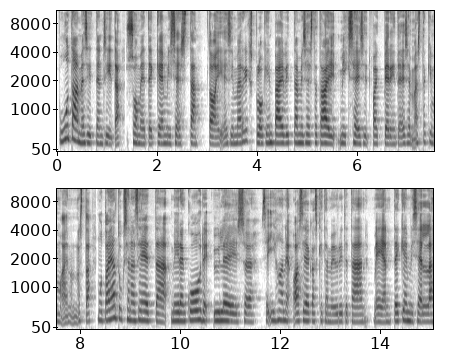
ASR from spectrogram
Puhutaan me sitten siitä sometekemisestä tai esimerkiksi blogin päivittämisestä tai miksei sitten vaikka perinteisemmästäkin mainonnasta. Mutta ajatuksena se, että meidän kohdeyleisö, se ihanne asiakas, ketä me yritetään meidän tekemisellä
